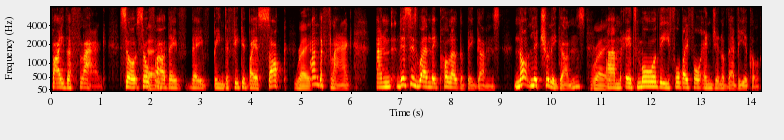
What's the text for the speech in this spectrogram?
by the flag. So so Okay. far they've they've been defeated by a sock right. and a flag, and this is when they pull out the big guns. Not literally guns. Right. Um, it's more the four x four engine of their vehicle,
